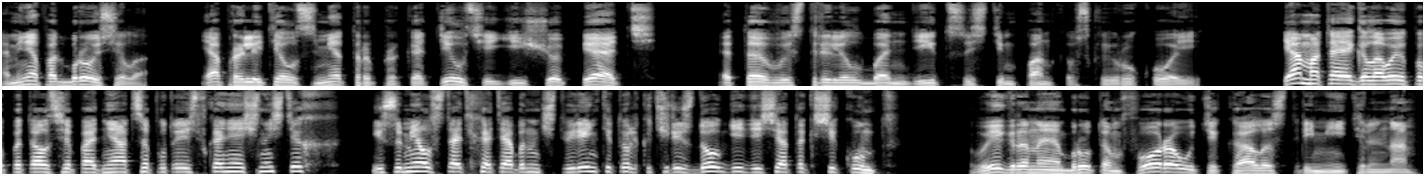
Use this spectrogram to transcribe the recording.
а меня подбросило. Я пролетел с метра, прокатился еще пять. Это выстрелил бандит со стимпанковской рукой. Я, мотая головой, попытался подняться, путаясь в конечностях, и сумел встать хотя бы на четвереньки только через долгий десяток секунд. Выигранная Брутом фора утекала стремительно.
